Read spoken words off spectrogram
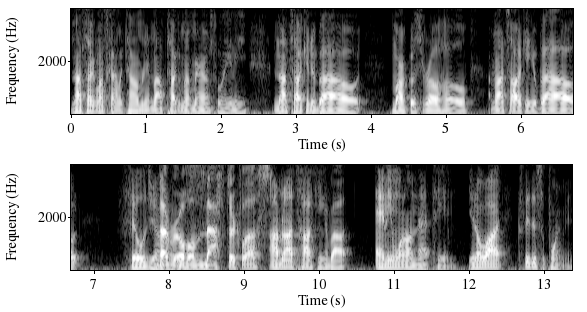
I'm not talking about Scott McTominay. I'm not talking about Marouane Fellaini. I'm not talking about Marcos Rojo. I'm not talking about Phil Jones. That Rojo masterclass. I'm not talking about anyone on that team. You know why? Because they disappoint me.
